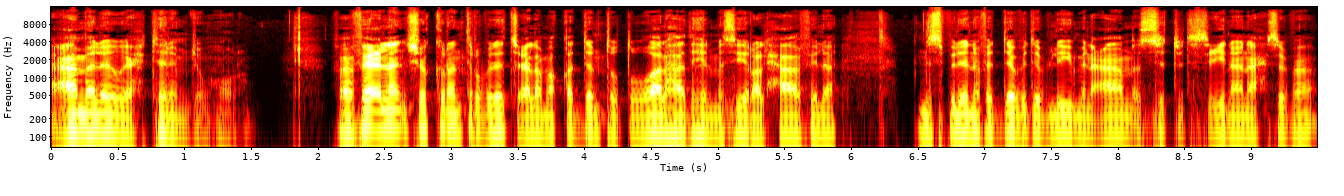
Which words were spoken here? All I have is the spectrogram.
عمله ويحترم جمهوره. ففعلا شكرا Triple H على ما قدمته طوال هذه المسيرة الحافلة. بالنسبة لنا في ال WW من عام ال 96 أنا أحسبها.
